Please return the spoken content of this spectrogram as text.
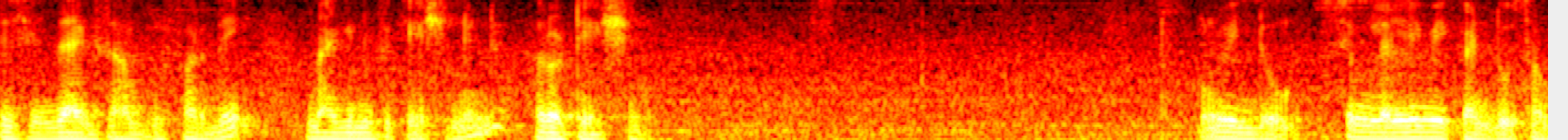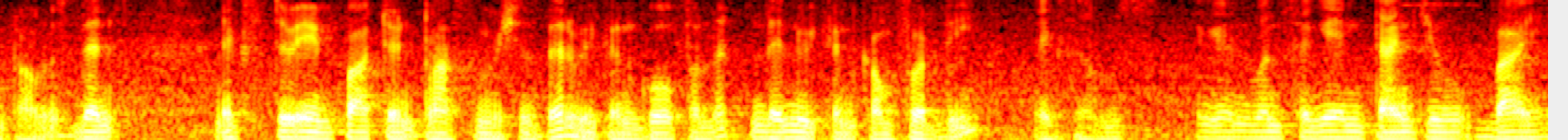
This is the example for the magnification and rotation. We do similarly we can do some problems. Then next important transformations there we can go for that and then we can come for the exams. Again once again thank you bye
